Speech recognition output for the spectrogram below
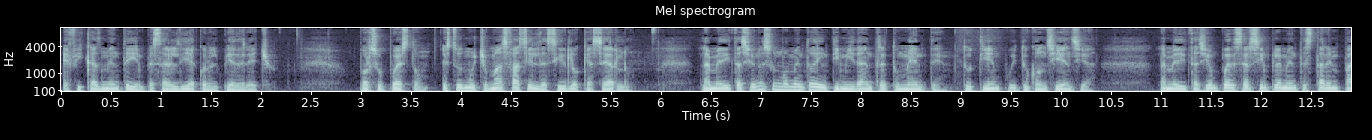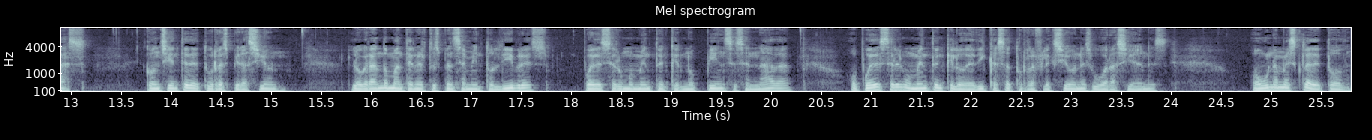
eficazmente y empezar el día con el pie derecho. Por supuesto, esto es mucho más fácil decirlo que hacerlo. La meditación es un momento de intimidad entre tu mente, tu tiempo y tu conciencia. La meditación puede ser simplemente estar en paz, consciente de tu respiración, logrando mantener tus pensamientos libres, puede ser un momento en que no pienses en nada, o puede ser el momento en que lo dedicas a tus reflexiones u oraciones, o una mezcla de todo.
